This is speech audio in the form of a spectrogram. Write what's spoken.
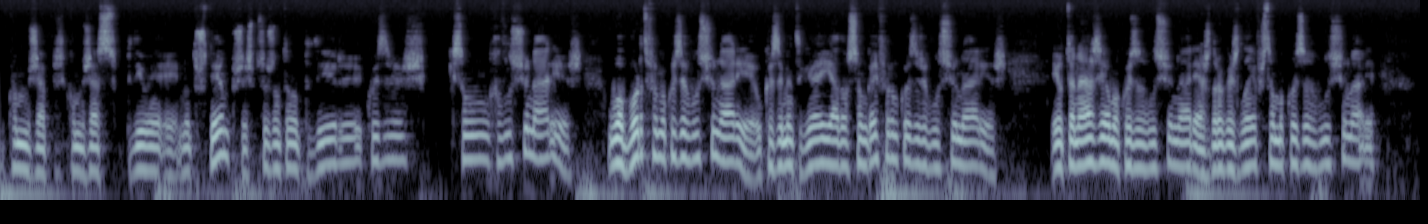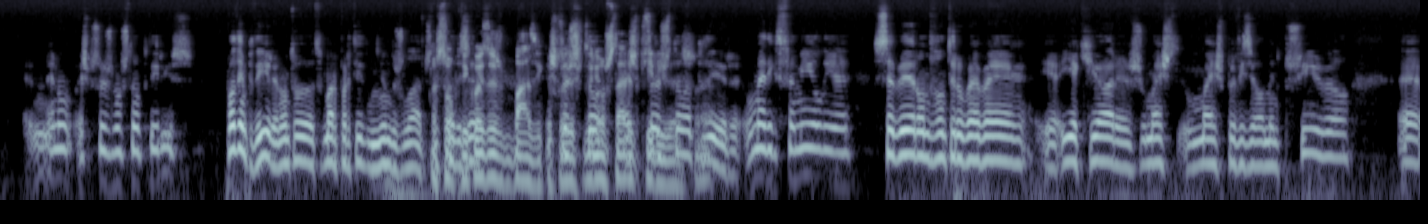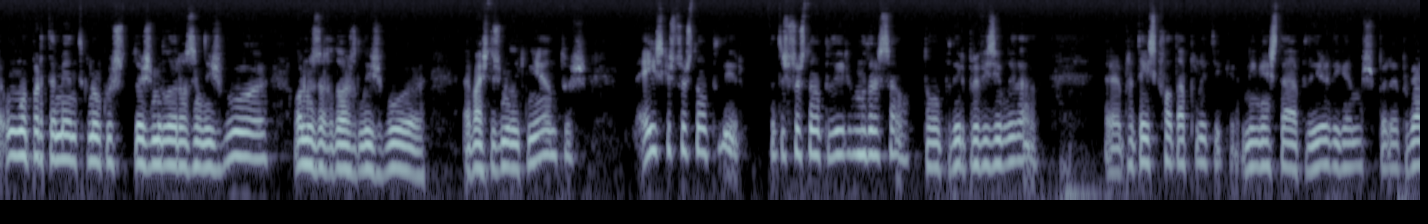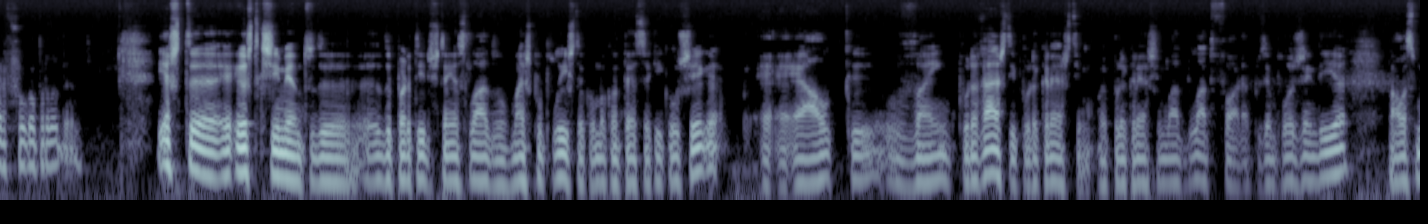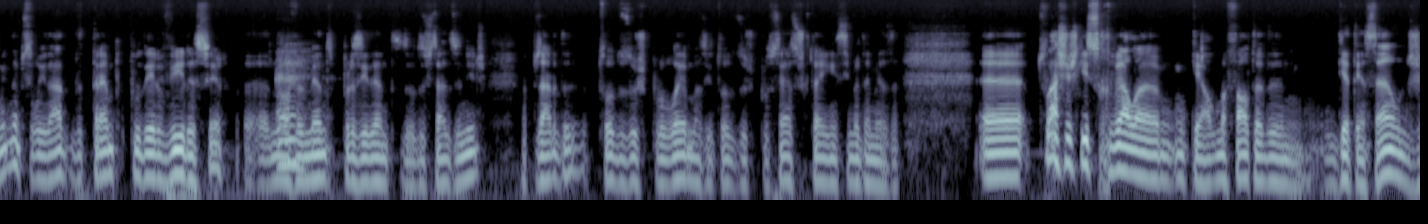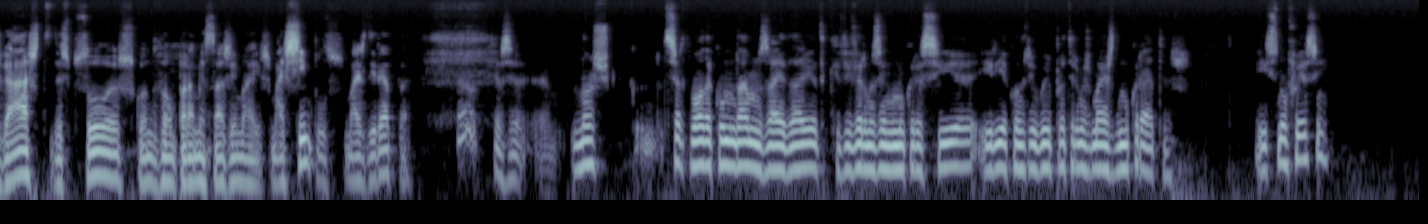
como já, como já se pediu em, em noutros tempos, as pessoas não estão a pedir coisas que são revolucionárias. O aborto foi uma coisa revolucionária. O casamento gay e a adoção gay foram coisas revolucionárias. A eutanásia é uma coisa revolucionária. As drogas leves são uma coisa revolucionária. Não, as pessoas não estão a pedir isso. Podem pedir, eu não estou a tomar partido de nenhum dos lados. Mas estão a pedir coisas básicas, coisas que poderiam estar as adquiridas. As pessoas estão a é? pedir um médico de família, saber onde vão ter o bebê e a que horas, o mais, o mais previsivelmente possível, uh, um apartamento que não custe 2 mil euros em Lisboa ou nos arredores de Lisboa abaixo dos 1500 é isso que as pessoas estão a pedir. Portanto, as pessoas estão a pedir moderação, estão a pedir previsibilidade. Uh, portanto, é isso que falta à política. Ninguém está a pedir, digamos, para pegar fogo ao Parlamento. Este, este crescimento de, de partidos tem esse lado mais populista, como acontece aqui com o Chega, é, é algo que vem por arrasto e por acréscimo, é por acréscimo lá do lado de fora. Por exemplo, hoje em dia fala-se muito na possibilidade de Trump poder vir a ser uh, novamente é. presidente dos Estados Unidos apesar de todos os problemas e todos os processos que têm em cima da mesa. Uh, tu achas que isso revela que é alguma falta de, de atenção, desgaste das pessoas quando vão para a mensagem mais, mais simples, mais direta? Não, quer dizer, nós de certo modo acomodámos a ideia de que vivermos em democracia iria contribuir para termos mais democratas. E isso não foi assim.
